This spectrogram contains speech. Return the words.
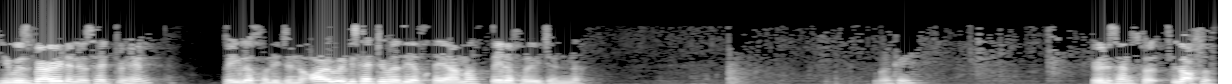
he was buried and it was said to him قِيلَ خَلِ جَنَّةِ or it will be said to him at the day of Qiyamah قِيلَ خَلِ جَنَّةِ okay you understand so lots of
